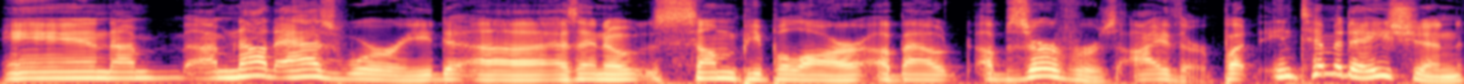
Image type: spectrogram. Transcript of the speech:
And I'm I'm not as worried uh, as I know some people are about observers either. But intimidation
